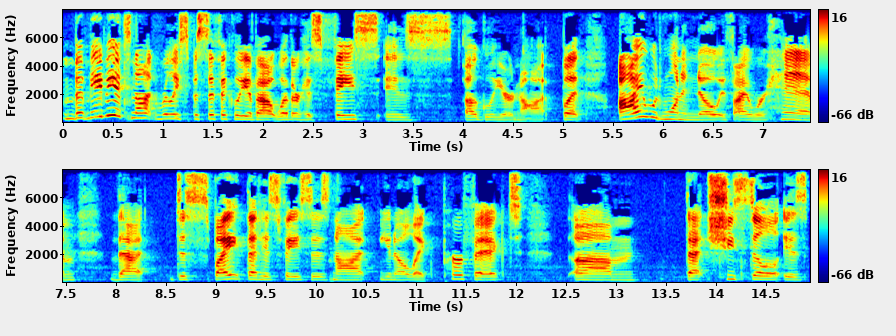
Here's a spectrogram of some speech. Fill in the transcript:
But maybe it's not really specifically about whether his face is ugly or not. But I would want to know if I were him that despite that his face is not, you know, like perfect, um, that she still is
